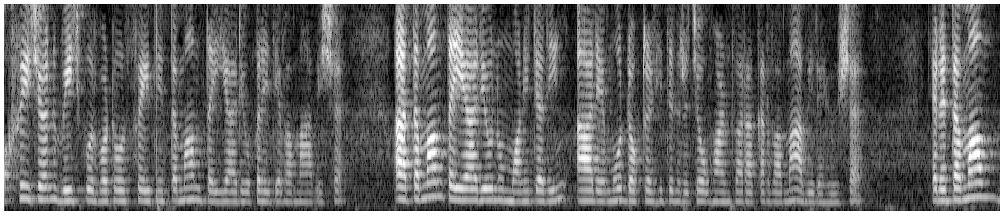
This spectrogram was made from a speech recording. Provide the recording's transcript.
ઓક્સિજન, વીજ પુરવઠો સહિતની તમામ તૈયારીઓ કરી દેવામાં આવી છે. આ તમામ તૈયારીઓનું monitoring RMO doctor Hitendra Chauhan દ્વારા કરવામાં આવી રહ્યું છે. ત્યારે તમામ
